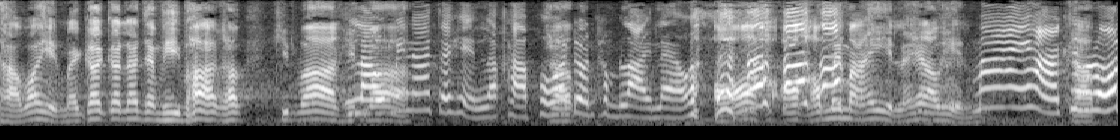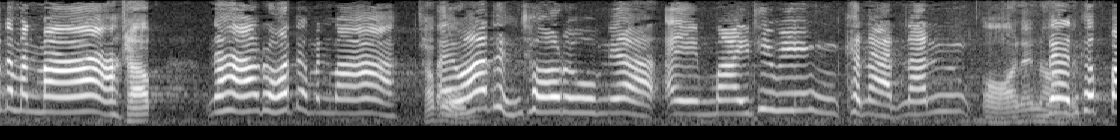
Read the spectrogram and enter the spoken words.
ถามว่าเห็นไหมก็ก็น่าจะมีบ้างครับ คิดว่าคิดเราว่า ไม่น่าจะเห็นละค่ะ เพราะครับว่าโดนทำลายแล้ว อ๋ออ๋อเขาไม่มาให้เห็นแล้วให้เราเห็น ไม่ค่ะ คือครับ รถอะมันมา ครับ นะคะรถอะมันมา ครับแต่ผมว่าถึงโชว์รูมเนี่ยไอ้ไม้ที่วิ่งขนาดนั้นอ๋อแน่นอนเดินเข้าไป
